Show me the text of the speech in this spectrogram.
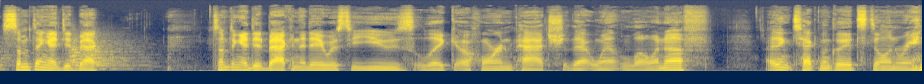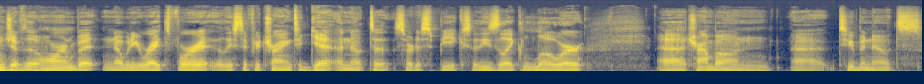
something I did back something I did back in the day was to use like a horn patch that went low enough. I think technically it's still in range of the horn, but nobody writes for it, at least if you're trying to get a note to sort of speak. So these like lower uh, trombone uh, tuba notes.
